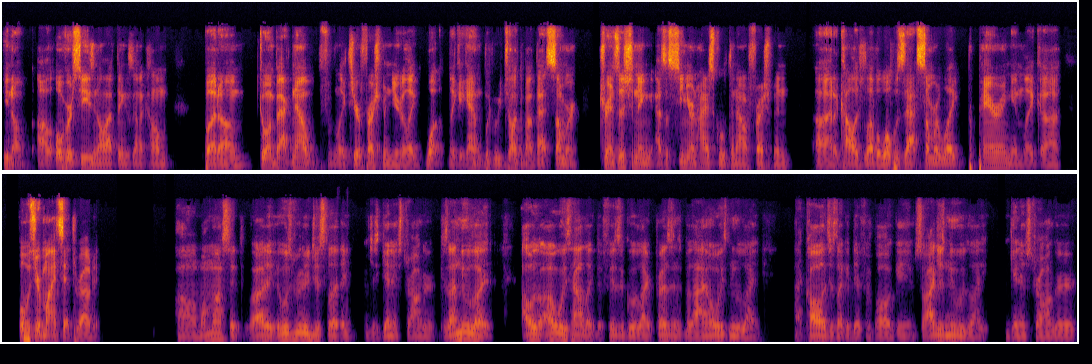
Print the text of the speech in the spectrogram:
you know uh, overseas and all that thing's gonna come. But um, going back now from like to your freshman year, like what like again we, we talked about that summer transitioning as a senior in high school to now a freshman uh, at a college level. What was that summer like preparing and like uh, what was your mindset throughout it? Um, my mindset throughout it, it was really just like just getting stronger because I knew like I was I always had like the physical like presence, but I always knew like like college is like a different ball game. So I just knew like getting stronger,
